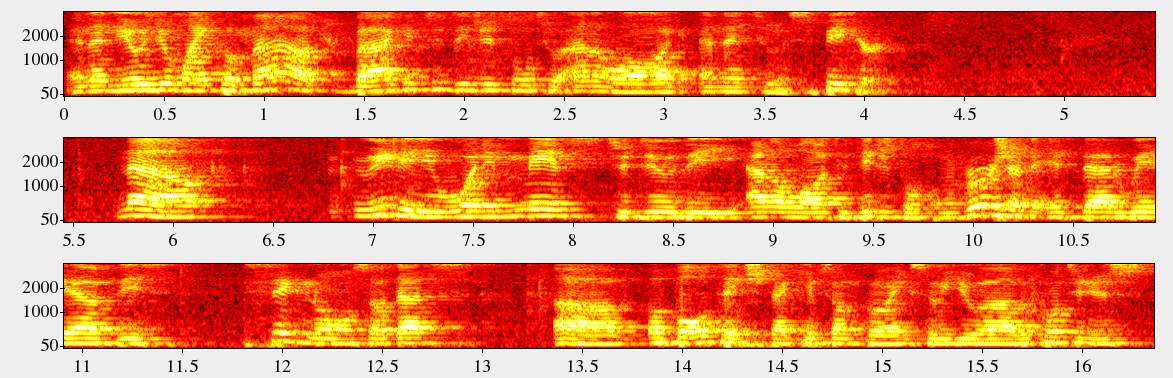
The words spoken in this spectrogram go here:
And then the audio might come out back into digital to analog and then to a speaker. Now, really what it means to do the analog to digital conversion is that we have this signal, so that's uh, a voltage that keeps on going. So you have a continuous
